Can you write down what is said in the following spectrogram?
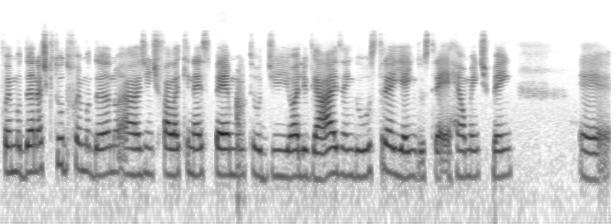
foi mudando, acho que tudo foi mudando. A gente fala que na SPE é muito de óleo e gás, a indústria, e a indústria é realmente bem é,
